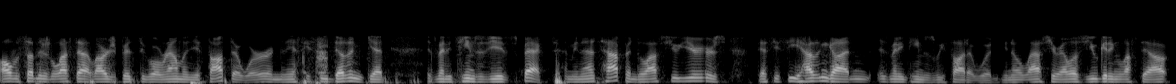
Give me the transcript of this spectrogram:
all of a sudden there's less at large bids to go around than you thought there were, and the SEC doesn't get as many teams as you expect. I mean that's happened the last few years. The SEC hasn't gotten as many teams as we thought it would. You know, last year LSU getting left out.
